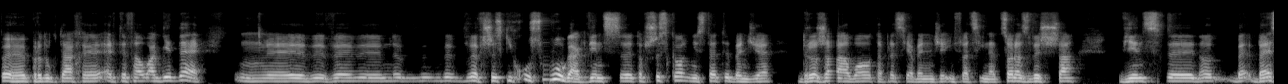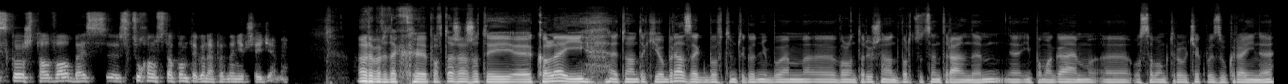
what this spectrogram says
e, produktach RTV AGD, mm, we wszystkich usługach, więc to wszystko niestety będzie drożało, ta presja będzie inflacyjna coraz wyższa, więc no, bezkosztowo, bez suchą stopą tego na pewno nie przejdziemy. Robert, tak e, powtarzasz o tej e, kolei, e, to mam taki obrazek, bo w tym tygodniu byłem wolontariuszem na dworcu centralnym i pomagałem osobom, które uciekły z Ukrainy.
